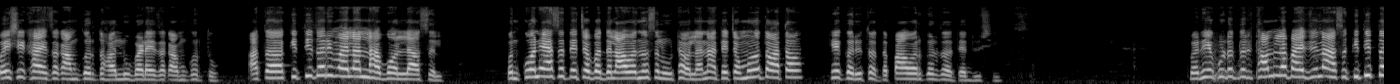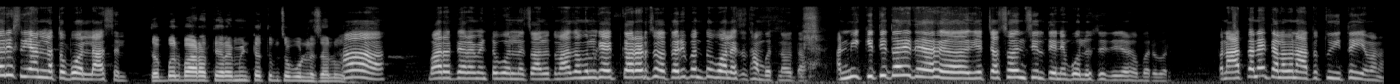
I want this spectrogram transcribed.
पैसे खायचं काम करतो हा लुबाडायचं काम करतो. आता कितीतरी महिलांना हा बोलला असेल. पण कोणी असं त्याच्याबद्दल आवाज नसेल उठवला ना? त्याच्यामुळे तो आता हे करीत होता पावर करत होता त्या दिवशी. पण हे कुठंतरी थांबलं पाहिजे ना असं कितीतरी स्त्रियांना तो बोलला असेल. तब्बल बारा तेरा मिनिटं तुमचं बोलणं चालू होतं. हा बारा तेरा मिनिटं बोलणं चालू होतं. माझा मुलगा इतका होता तरी पण तो बोलायचं थांबत नव्हता. आणि मी कितीतरी त्या- याच्या सहनशीलतेने बोलत होते बरोबर पण आता नाही त्याला म्हणा आता तू इथे ये म्हणा.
